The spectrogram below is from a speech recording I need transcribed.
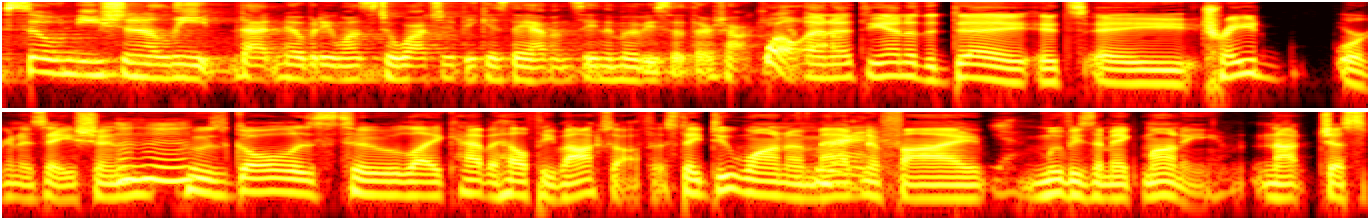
so niche and elite that nobody wants to watch it because they haven't seen the movies that they're talking Well, about. and at the end of the day, it's a trade organization Mm-hmm. whose goal is to like have a healthy box office. They do want to magnify movies that make money, not just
